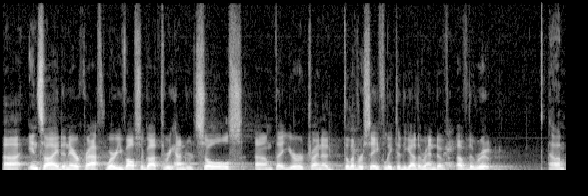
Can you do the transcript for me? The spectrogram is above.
uh, inside an aircraft where you've also got 300 souls um, that you're trying to deliver safely to the other end of, of the route. Um,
